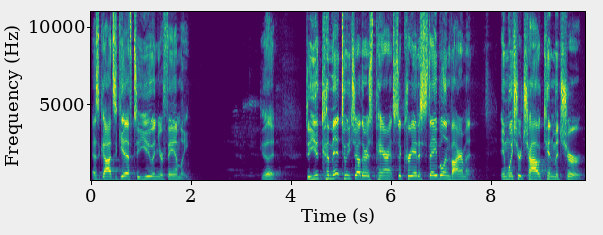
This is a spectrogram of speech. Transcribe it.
as God's gift to you and your family? Good. Do you commit to each other as parents to create a stable environment in which your child can mature?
